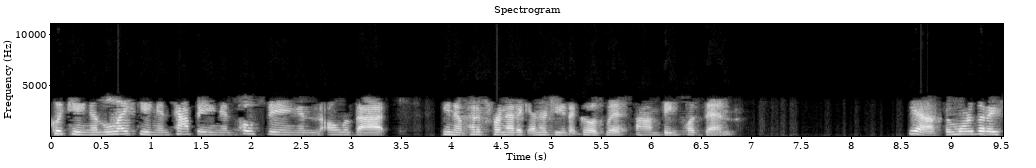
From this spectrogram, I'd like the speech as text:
clicking and liking and tapping and posting and all of that, you know, kind of frenetic energy that goes with um, being plugged in. Yeah, the more that I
